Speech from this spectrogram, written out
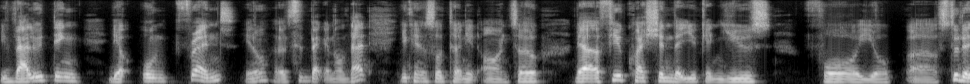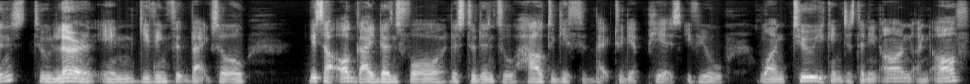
evaluating their own friends, you know, uh, feedback and all that, you can also turn it on. So there are a few questions that you can use for your uh, students to learn in giving feedback. So these are all guidance for the students to how to give feedback to their peers. If you want to, you can just turn it on and off,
